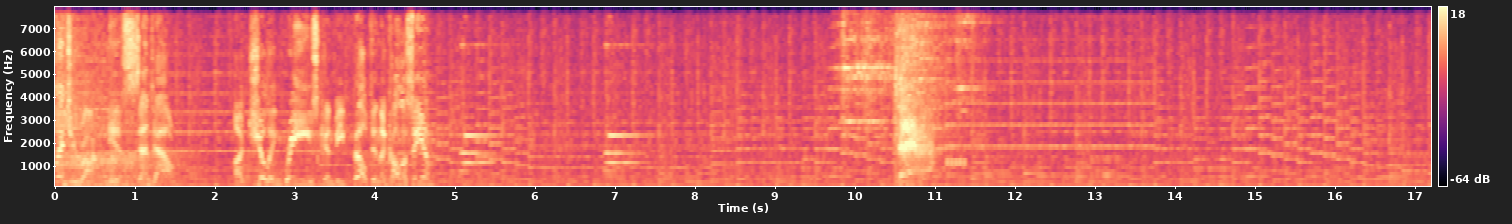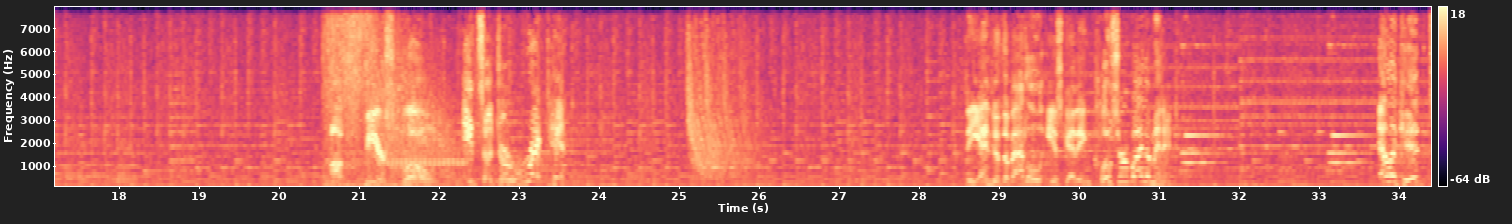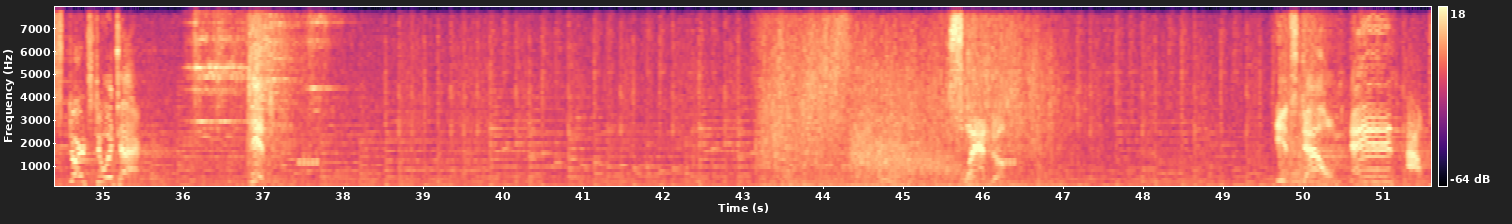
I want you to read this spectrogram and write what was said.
Regirock is sent out. A chilling breeze can be felt in the Colosseum. Fierce blow! It's a direct hit! The end of the battle is getting closer by the minute. Elekid starts to attack. Hit! Slammed him! It's down and out.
